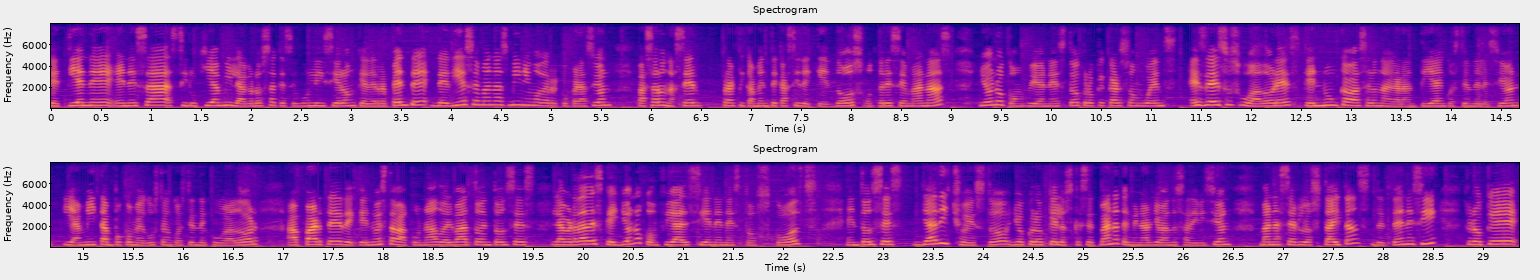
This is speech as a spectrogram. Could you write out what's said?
que tiene en esa cirugía milagrosa que según le hicieron, que de repente de 10 semanas mínimo de recuperación pasaron a ser prácticamente casi de que 2 o 3 semanas. Yo no confío en esto, creo que Carson Wentz es de esos jugadores que nunca va a ser una garantía en cuestión de lesión y a mí tampoco me gusta en cuestión de jugador, aparte de que no está vacunado el vato, entonces la verdad es que yo no confío al 100 en estos Colts. Entonces, ya dicho esto, yo creo que los que se van a terminar llevando esa división van a ser los Titans de Tennessee. Creo que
